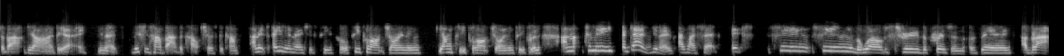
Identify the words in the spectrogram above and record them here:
about the RIBA. You know, this is how bad the culture has become. And it's alienated people. People aren't joining. Young people aren't joining. People are, and to me, again, you know, as I said, it's seeing seeing the world through the prism of being a black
